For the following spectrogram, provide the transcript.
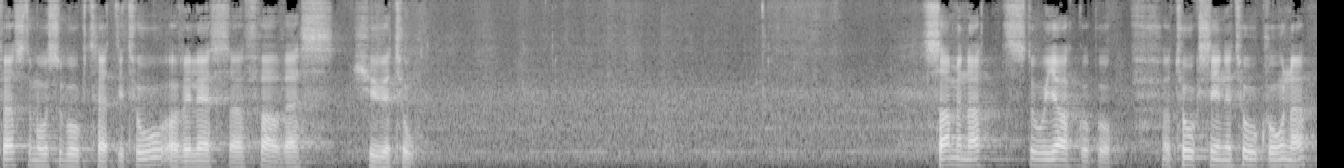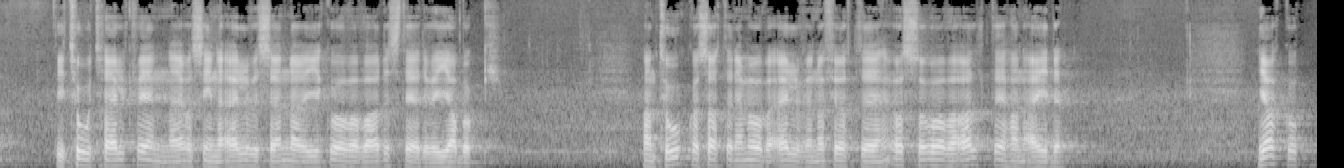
Første Mosebok 32, og vi leser fra vers 22. Samme natt sto Jakob opp og tok sine to koner, de to trellkvinnene og sine elleve sønner gikk over vadestedet ved Jabbok. Han tok og satte dem over elven og førte også over alt det han eide. Jakob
